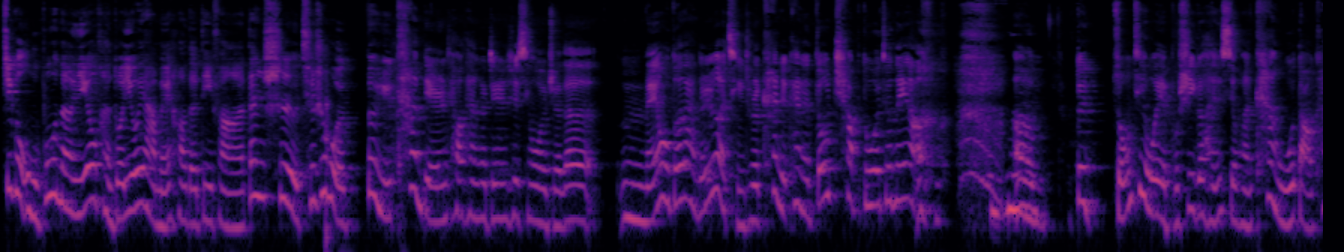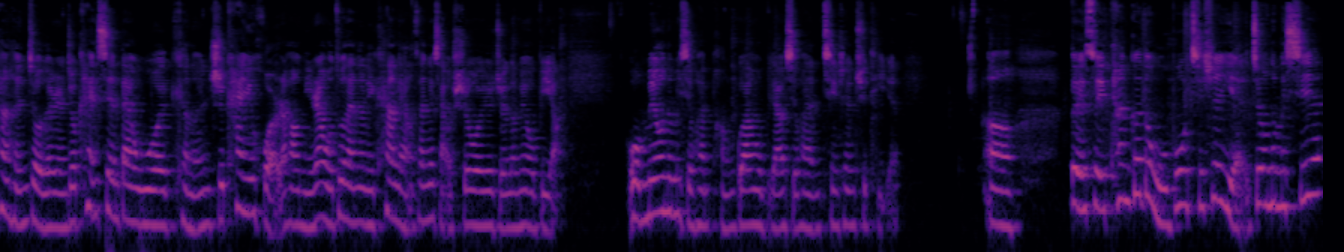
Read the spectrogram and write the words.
这个舞步呢，也有很多优雅美好的地方啊。但是其实我对于看别人跳探戈这件事情，我觉得嗯没有多大的热情，就是看着看着都差不多，就那样。嗯，对，总体我也不是一个很喜欢看舞蹈看很久的人，就看现代舞可能只看一会儿，然后你让我坐在那里看两三个小时，我就觉得没有必要。我没有那么喜欢旁观，我比较喜欢亲身去体验。嗯，对，所以探戈的舞步其实也就那么些，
